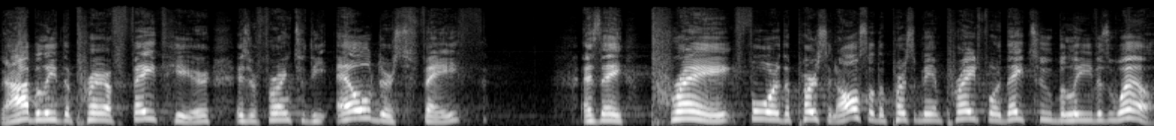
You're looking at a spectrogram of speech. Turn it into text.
Now, I believe the prayer of faith here is referring to the elders' faith as they pray for the person. Also, the person being prayed for, they too believe as well.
